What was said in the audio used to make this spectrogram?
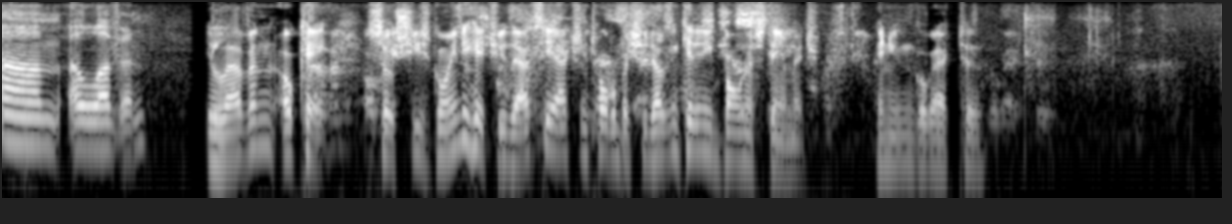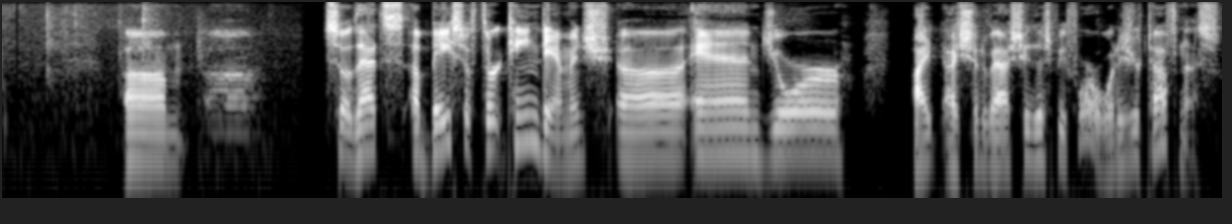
Um, 11. 11 okay so she's going to hit you that's the action total but she doesn't get any bonus damage and you can go back to um so that's a base of 13 damage uh and your i i should have asked you this before what is your toughness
